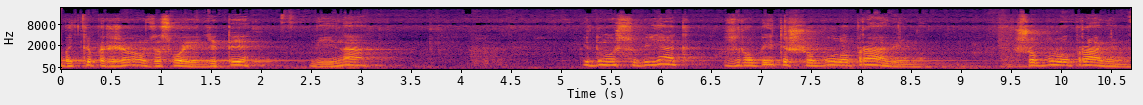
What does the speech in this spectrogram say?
батьки переживають за своїх дітей, війна. І думаєш собі, як зробити, щоб було правильно, щоб було правильно.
